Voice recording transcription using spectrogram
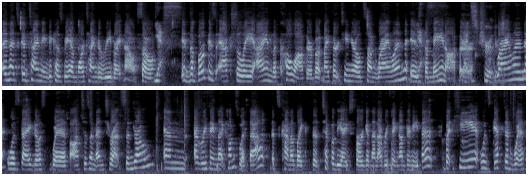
And that's good timing because we have more time to read right now. So Yes. It- the book is actually, I am the co author, but my 13 year old son, Rylan, is Yes. the main author. That's true. Rylan was diagnosed with autism and Tourette syndrome and everything that comes with that. It's kind of like the tip of the iceberg and then everything underneath it. But he was gifted with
